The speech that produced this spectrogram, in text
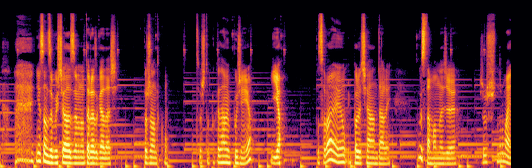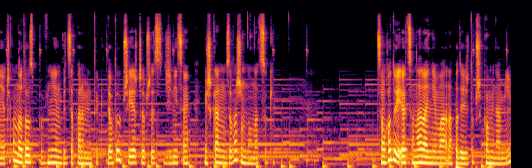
nie sądzę, by chciała ze mną teraz gadać. W porządku. Cóż, to pogadamy później, jo? Jo. Pocowałem ją i poleciałam dalej. Gusta, mam nadzieję. że już normalnie, czekam na autobus, powinien być za parę minut. Gdy autobus przyjeżdża przez dzielnicę mieszkalną, zauważam mną Natsuki. Samochodu i ojca nadal nie ma na podjeździe, to przypomina mi.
